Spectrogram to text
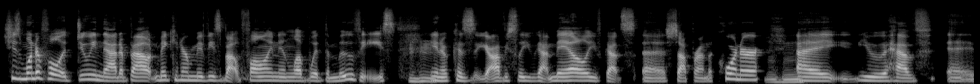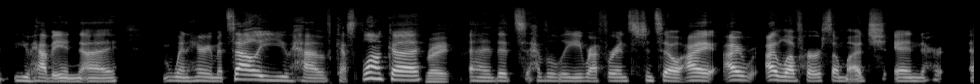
she's wonderful at doing that about making her movies about falling in love with the movies Mhm. you know because obviously you've got mail you've got uh, shop around the corner Mhm. uh, you have uh, you have in uh, when Harry met Sally, you have Casablanca right. uh, that's heavily referenced, and so I I I love her so much, and her, uh,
